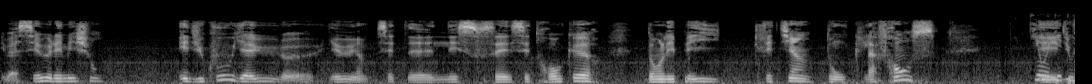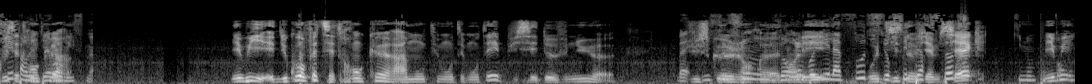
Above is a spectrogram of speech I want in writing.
et ben c'est eux les méchants. Et du coup, il y a eu, euh, il y a eu hein, cette, euh, cette cette rancœur dans les pays chrétiens, donc la France, Qui ont Et été du coup, touchés cette par le rancœur- terrorisme. Et oui, et du coup, en fait, cette rancœur a monté, monté, monté, et puis c'est devenu euh, Bah, Jusque, ils genre, font- euh, dans les- la faute au sur ces 19e personnes siècle. qui Mais oui,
